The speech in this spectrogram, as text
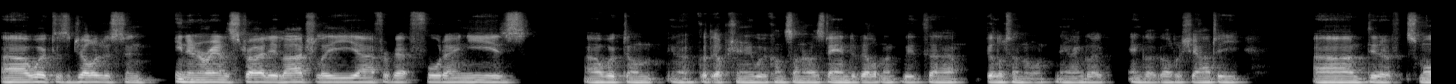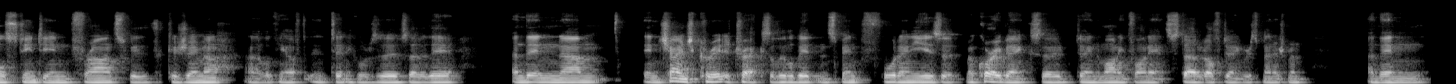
Uh, worked as a geologist in in and around Australia largely uh, for about 14 years. I uh, worked on, you know, got the opportunity to work on Sunrise Dam development with uh, Billiton or now Anglo Anglo Gold Ashanti. Uh, did a small stint in France with Kazema, uh, looking after technical reserves over there, and then um, then changed career tracks a little bit and spent 14 years at Macquarie Bank, so doing the mining finance. Started off doing risk management, and then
